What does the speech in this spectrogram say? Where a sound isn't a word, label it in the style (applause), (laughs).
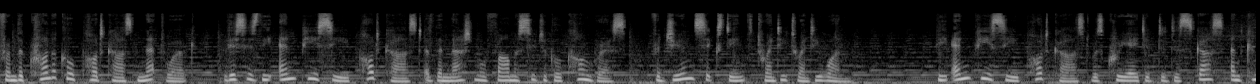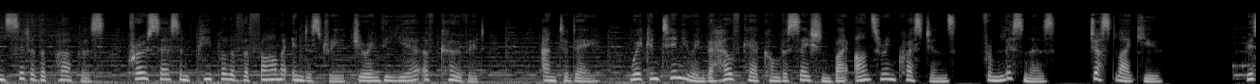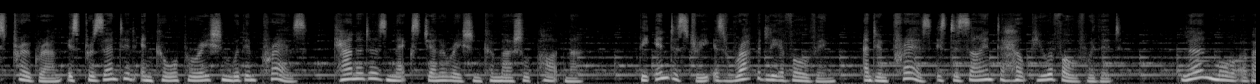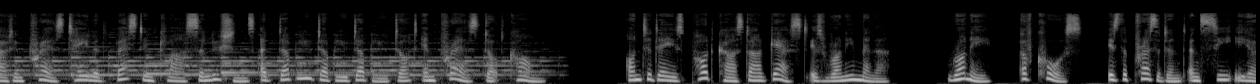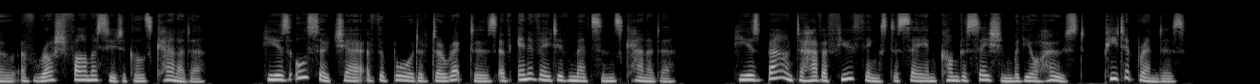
From the Chronicle Podcast Network, this is the NPC podcast of the National Pharmaceutical Congress for June 16, 2021. The NPC podcast was created to discuss and consider the purpose, process, and people of the pharma industry during the year of COVID. And today, we're continuing the healthcare conversation by answering questions from listeners just like you. This program is presented in cooperation with Imprez, Canada's next generation commercial partner. The industry is rapidly evolving, and Imprez is designed to help you evolve with it. Learn more about Imprez tailored best in class solutions at www.imprez.com. On today's podcast, our guest is Ronnie Miller. Ronnie, of course, is the president and CEO of Roche Pharmaceuticals Canada. He is also chair of the board of directors of Innovative Medicines Canada. He is bound to have a few things to say in conversation with your host, Peter Brenders.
